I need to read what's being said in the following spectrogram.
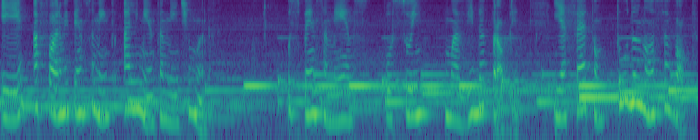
e a forma e pensamento alimenta a mente humana. Os pensamentos possuem uma vida própria e afetam tudo à nossa volta.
